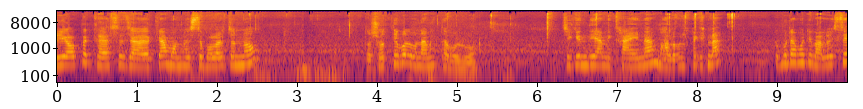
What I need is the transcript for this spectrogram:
রিয়া অপেক্ষায় যা, কেমন হয়েছে বলার জন্য? তো সত্যি বলব না, মিথ্যা বলব? চিকেন দিয়ে আমি খাই না, ভালো লাগে না। তো মোটামুটি ভালো হয়েছে।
